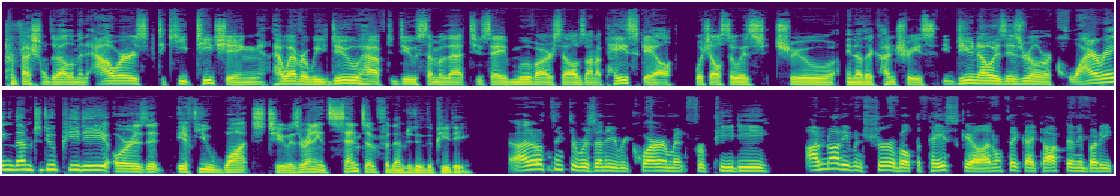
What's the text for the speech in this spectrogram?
professional development hours to keep teaching. However, we do have to do some of that to say move ourselves on a pay scale which also is true in other countries. Do you know, is Israel requiring them to do PD or is it if you want to? Is there any incentive for them to do the PD? I don't think there was any requirement for PD. I'm not even sure about the pay scale. I don't think I talked to anybody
